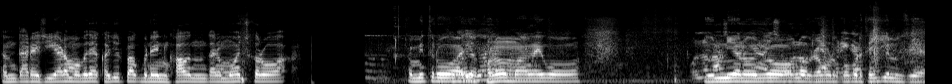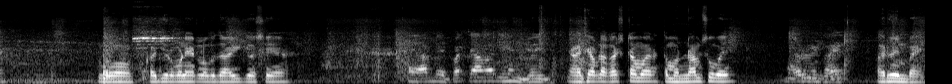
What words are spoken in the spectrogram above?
તમે તારે શિયાળામાં બધા ખજૂર પાક બનાવીને ખાઓ તમે તારે મોજ કરો. તો મિત્રો આજે ઘણો માલ આવ્યો. દુનિયાનો જો રબડ પબડ થઈ ગયેલું છે. તો ખજૂર પણ એટલો બધો આવી ગયો છે. આ છે આપણા કસ્ટમર તમારું નામ શું ભાઈ? અરવિંદભાઈ.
